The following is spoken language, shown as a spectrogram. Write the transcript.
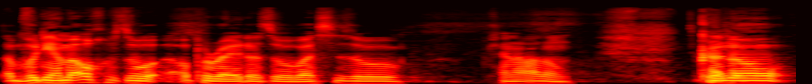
obwohl die haben auch so Operator, so, weißt du, so, keine Ahnung. Genau.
